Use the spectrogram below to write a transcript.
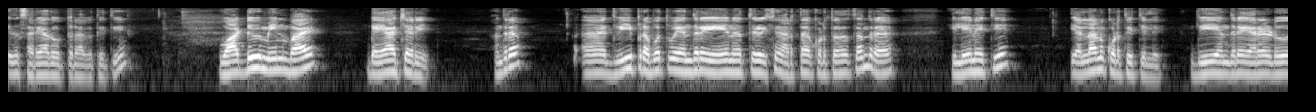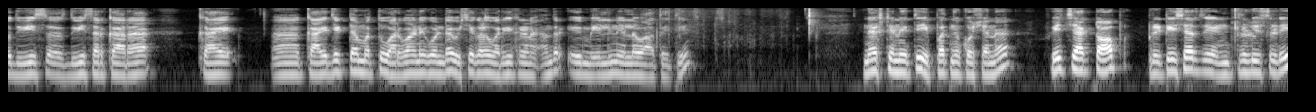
ಇದಕ್ಕೆ ಸರಿಯಾದ ಉತ್ತರ ಆಗತೈತಿ. What do you mean by ಡಯಾಚರಿ ಅಂದ್ರೆ ದ್ವಿಪ್ರಭುತ್ವ ಎಂದರೆ ಏನು ತಿಳಿಸಿ ಅರ್ಥ ಇಲ್ಲಿ ಏನೈತಿ ಎಲ್ಲನೂ ಕೊಡ್ತೈತಿ ಇಲ್ಲಿ. ದ್ವಿ ಅಂದರೆ ಎರಡು, ದ್ವಿ ದ್ವಿ ಸರ್ಕಾರ, ಕಾಯ್ ಕಾಯ್ದಿಟ್ಟ ಮತ್ತು ವರ್ಗಾವಣೆಗೊಂಡ ವಿಷಯಗಳ ವರ್ಗೀಕರಣ ಅಂದರೆ ಈ ಮೇಲಿನ ಎಲ್ಲವೂ ಆತೈತಿ. ನೆಕ್ಸ್ಟ್ ಏನೈತಿ? ಇಪ್ಪತ್ತನೇ question which act of Britishers introduced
